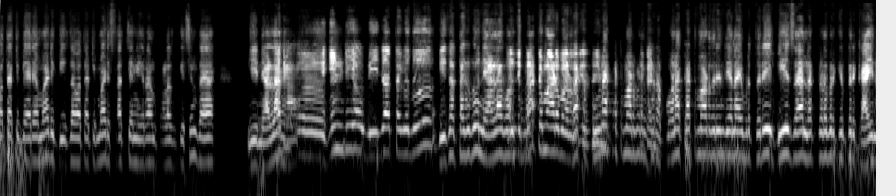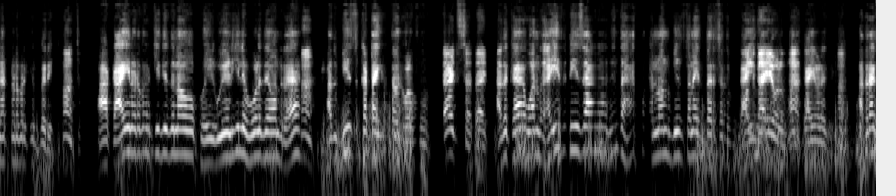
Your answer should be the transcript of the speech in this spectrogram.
ಒತ್ತಾಟಿ ಬೇರೆ ಮಾಡಿ ಬೀಜ ಒತ್ತಾಟಿ ಮಾಡಿ ಸ್ವಚ್ಛ ನೀರನ್ನ ತೊಳೆದ ಕಿಸಿಂದ ಈ ನೆಳ್ಳಾಗ ಹಿಂಡಿ ಅವು ಬೀಜ ತೆಗೆದು ಬೀಜ ತೆಗೆದು ನೆಳ್ಳಾಗ ಪೂಣ ಒಂದ್ ಕಟ್ ಮಾಡಬಾರ್ದು ಪೂರ್ಣ ಕಟ್ ಮಾಡ್ಬೇಡ್ರಿ ಸರ್. ಪೂರ್ಣ ಕಟ್ ಮಾಡೋದ್ರಿಂದ ಏನಾಗ್ಬಿಡ್ತರಿ? ಬೀಜ ನಟ್ ನಡ್ಬರ್ಕಿರ್ತರಿ ಕಾಯಿ ನಟ್ ನಡ್ಬರ್ಕಿರ್ತರಿ. ಆ ಕಾಯಿ ನಡ್ಬರ್ಕಿದ್ದು ನಾವು ಉಳ್ಗಿಲಿ ಹೋಳ್ದೇವಂದ್ರ. ಅದು ಬೀಜ ಕಟ್ ಆಗಿರ್ತಾವ್ರಿ ಒಳಗ. ಸರ್ ರೈಟ್ ಅದಕ್ಕ ಒಂದ್ ಐದ್ ಬೀಜದಿಂದ ಹತ್ತು ಹನ್ನೊಂದು ಬೀಜ ತನ ಇರ್ತಾರ ಸರ್ ಕಾಯಿ ಕಾಯಿ ಒಳಗೆ ಕಾಯಿ ಒಳಗೆ ಅದ್ರಾಗ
